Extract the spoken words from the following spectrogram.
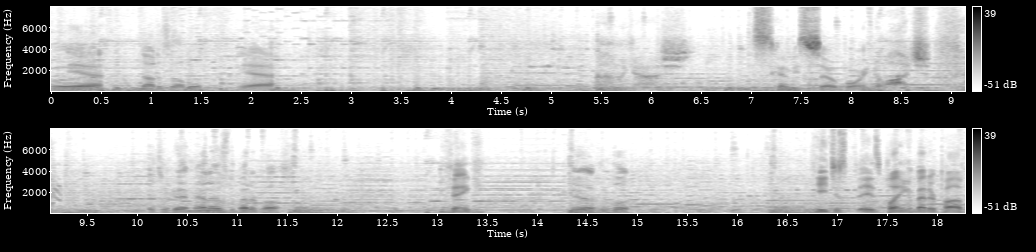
but Yeah. not as Zelda. Yeah. Oh my gosh. This is going to be so boring to watch. It's okay, Mana is the better Puff. You think? Yeah, look. He just is playing a better puff.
